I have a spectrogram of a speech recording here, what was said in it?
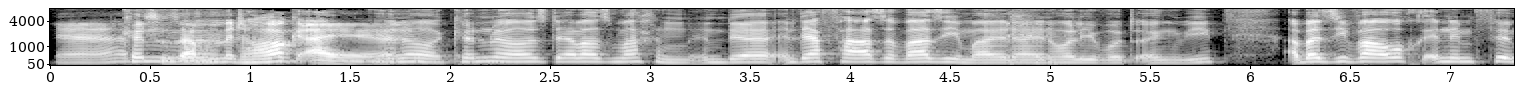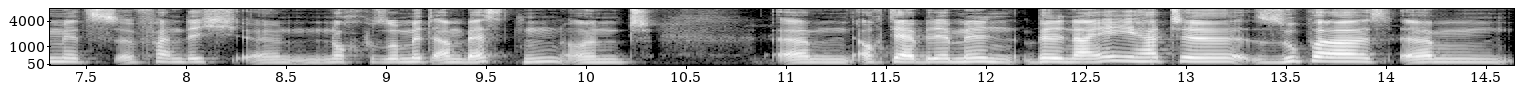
Ja, können zusammen wir, mit Hawkeye. Ja. Genau, können wir aus der was machen. In der, in der Phase war sie mal da in Hollywood irgendwie. Aber sie war auch in dem Film jetzt, fand ich, äh, noch so mit am besten. Und ähm, auch der, der Bill Nye hatte super ähm,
